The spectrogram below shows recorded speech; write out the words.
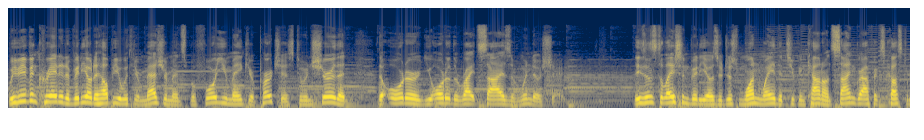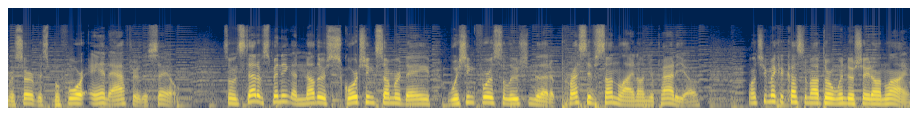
We've even created a video to help you with your measurements before you make your purchase to ensure that the order you order the right size of window shade. These installation videos are just one way that you can count on SignGrafx customer service before and after the sale. So instead of spending another scorching summer day wishing for a solution to that oppressive sunlight on your patio, why don't you make a custom outdoor window shade online,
